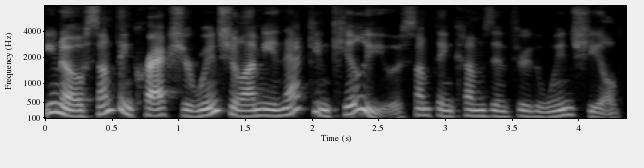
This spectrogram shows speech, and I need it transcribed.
you know, if something cracks your windshield, I mean, that can kill you if something comes in through the windshield.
